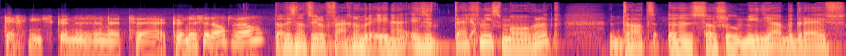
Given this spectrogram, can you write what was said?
technisch kunnen ze, het, eh, kunnen ze dat wel. Dat is natuurlijk vraag nummer één. Hè. Is het technisch mogelijk dat een social media bedrijf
